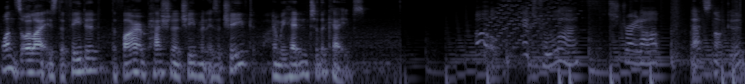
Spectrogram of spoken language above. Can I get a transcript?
Once Zoisite is defeated, the Fire and Passion achievement is achieved, and we head into the caves. Oh, life, straight up. That's not good.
